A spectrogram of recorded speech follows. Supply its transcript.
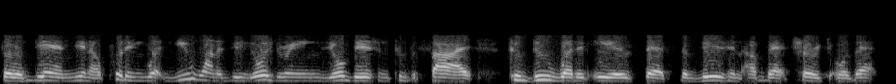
So again, you know, putting what you want to do, your dreams, your vision to the side to do what it is that's the vision of that church or that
